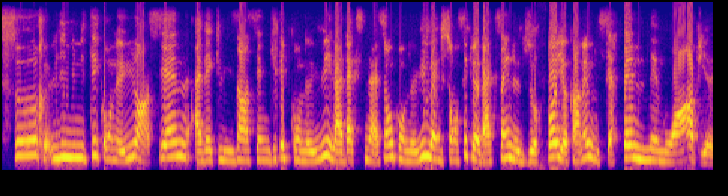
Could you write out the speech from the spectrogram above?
sur l'immunité qu'on a eue ancienne avec les anciennes grippes qu'on a eues et la vaccination qu'on a eue, même si on sait que le vaccin ne dure pas, il y a quand même une certaine mémoire, puis il y a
